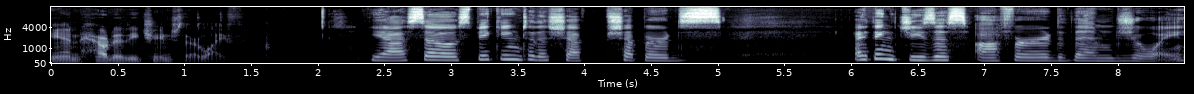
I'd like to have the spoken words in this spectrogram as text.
and how did he change their life? Yeah, so speaking to the shep- shepherds, I think Jesus offered them joy.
